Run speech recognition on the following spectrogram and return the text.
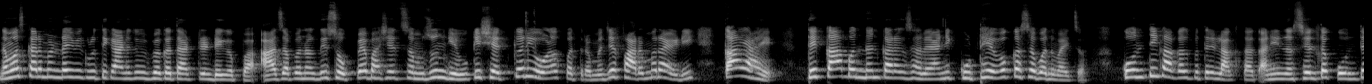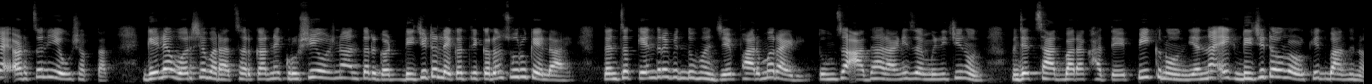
नमस्कार मंडळी मी कृतिका आणि तुम्ही बघत आहात ट्रेंडे गप्पा. आज आपण अगदी सोप्या भाषेत समजून घेऊ की शेतकरी ओळखपत्र म्हणजे फार्मर आय डी काय आहे? ते का बंधनकारक झालंय आणि कुठे व कसं बनवायचं? कोणती कागदपत्रे लागतात आणि नसेल तर कोणत्या अडचणी येऊ शकतात? गेल्या वर्षभरात सरकारने कृषी योजना अंतर्गत डिजिटल एकत्रीकरण सुरू केलं आहे. त्यांचं केंद्रबिंदू म्हणजे फार्मर आय डी. तुमचा आधार आणि जमिनीची नोंद म्हणजे सातबारा खाते पीक नोंद यांना एक डिजिटल ओळखीत बांधणं.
